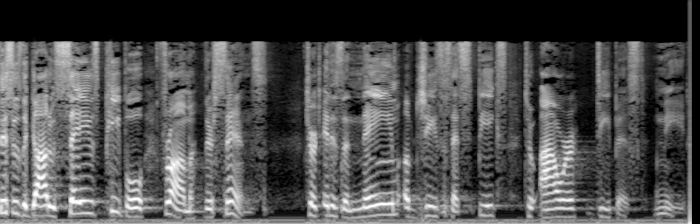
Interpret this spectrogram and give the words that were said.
this is the God who saves people from their sins. Church, it is the name of Jesus that speaks to our deepest need.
